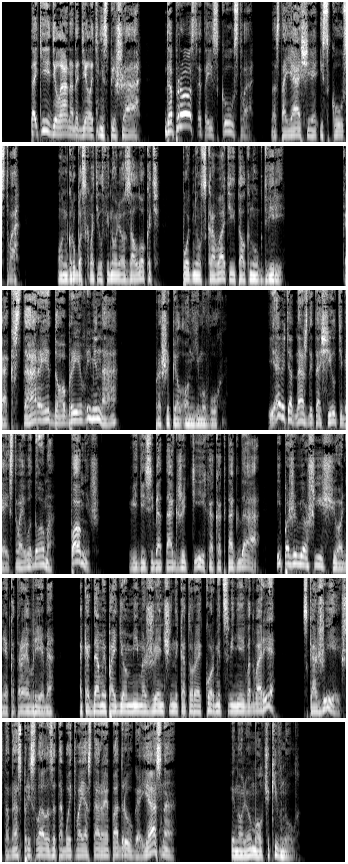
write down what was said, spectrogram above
«Такие дела надо делать не спеша. Допрос — это искусство. Настоящее искусство. Он грубо схватил Фенолио за локоть, поднял с кровати и толкнул к двери. «Как в старые добрые времена», — прошипел он ему в ухо. «Я ведь однажды тащил тебя из твоего дома, помнишь? Веди себя так же тихо, как тогда, и поживешь еще некоторое время. А когда мы пойдем мимо женщины, которая кормит свиней во дворе, Скажи ей, что нас прислала за тобой твоя старая подруга, ясно?» Фенолио молча кивнул.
